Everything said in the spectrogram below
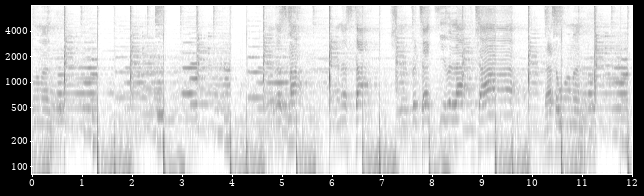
woman. She'll protect you like a child. That's a woman.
